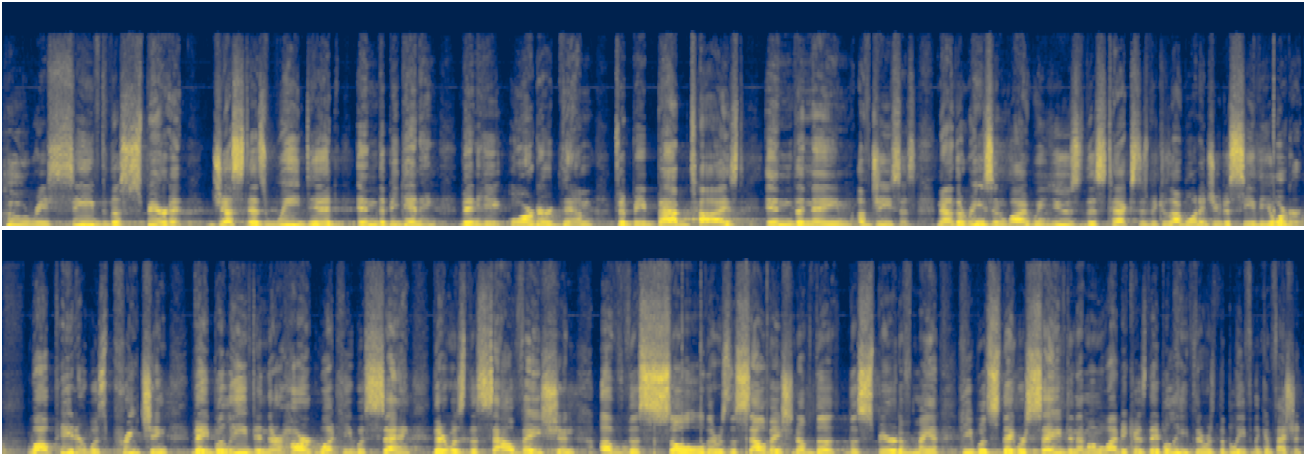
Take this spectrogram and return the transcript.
who received the Spirit just as we did in the beginning? Then he ordered them to be baptized in the name of Jesus. Now, the reason why we use this text is because I wanted you to see the order. While Peter was preaching, they believed in their heart what he was saying. There was the salvation of the soul, there was the salvation of the, the spirit of man. He was, they were saved in that moment. Why? Because they believed. There was the belief in the confession.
